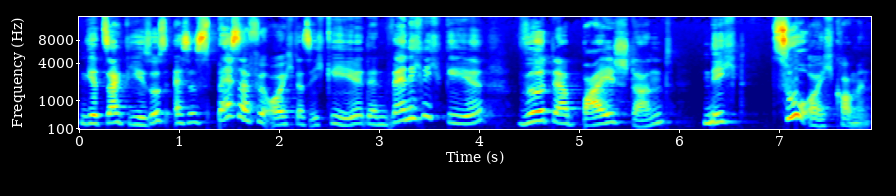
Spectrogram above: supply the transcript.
Und jetzt sagt Jesus, es ist besser für euch, dass ich gehe, denn wenn ich nicht gehe, wird der Beistand nicht zu euch kommen.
